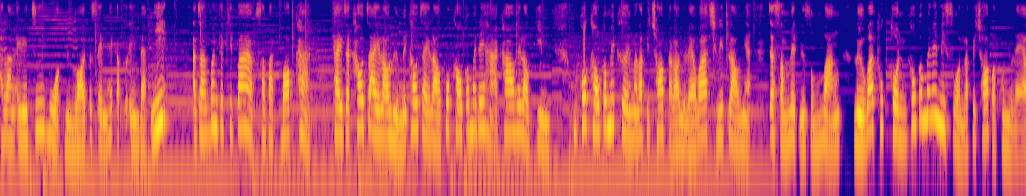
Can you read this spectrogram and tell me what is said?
พลัง energy บวก 100%ให้กับตัวเองแบบนี้ อาจารย์เปิ้ลก็คิดว่าสะบัดบ๊อบค่ะ ใครจะเข้าใจเราหรือไม่เข้าใจเรา พวกเขาก็ไม่ได้หาข้าวให้เรากิน พวกเขาก็ไม่เคยมารับผิดชอบกับเราอยู่แล้วว่าชีวิตเราเนี่ยจะสำเร็จหรือสมหวัง หรือว่าทุกทนเขาก็ไม่ได้มีส่วนรับผิดชอบกับคุณอยู่แล้ว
